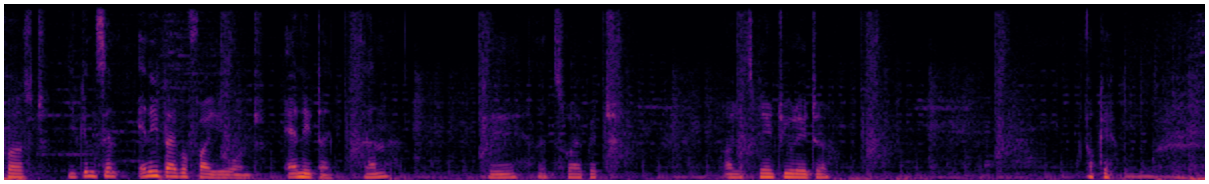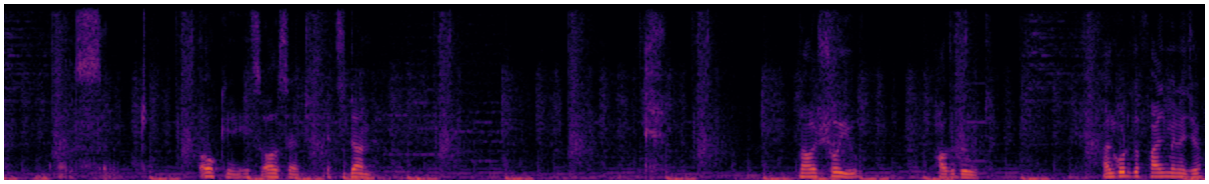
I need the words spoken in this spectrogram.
first you can send any type of file you want any type. And okay let's swipe it. I'll explain it to you later. Okay. That's set. Okay it's all set. It's done. Now I'll show you how to do it. I'll go to the file manager.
